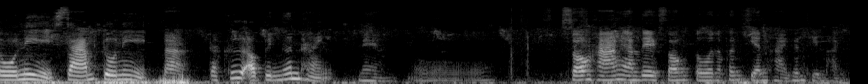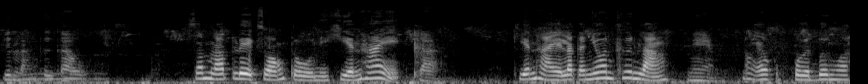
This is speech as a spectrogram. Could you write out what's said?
ตัวนี่สามตัวนี่จ้าก็คือเอาเป็นเงินให้แม่นสองหางอันเลขสองตัวนะเพิ่นเขียนใหายเพิ่นถิ่มใหายขึ้นหลังคือเก่าสำหรับเลขสองตัวนี่เขียนให้ จ้าเขียนให้แล้วก็โยนขึ้นหลัง แม่นน้องแอลก็เปิดเบิ้งว่า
